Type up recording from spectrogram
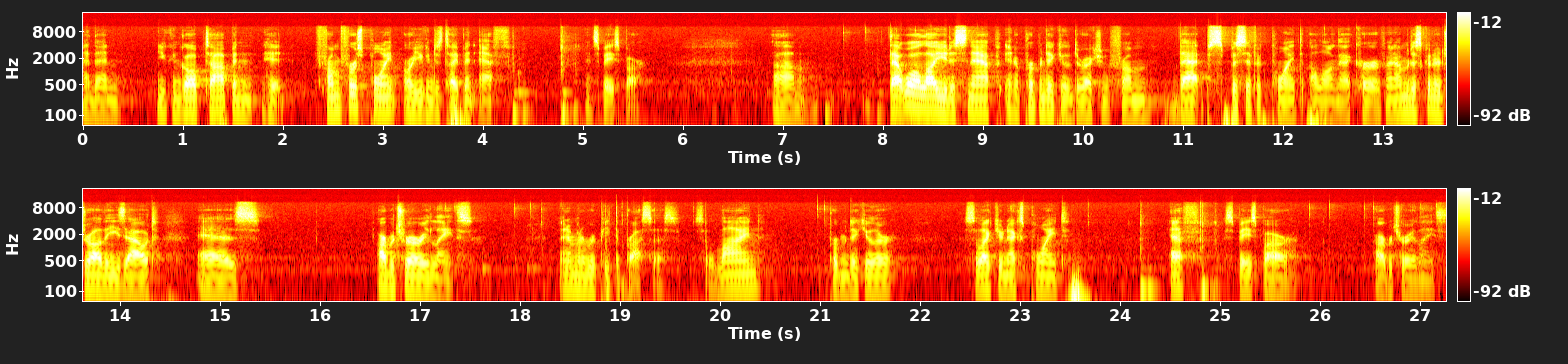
and then you can go up top and hit from first point, or you can just type in F and spacebar. Um, that will allow you to snap in a perpendicular direction from that specific point along that curve. And I'm just going to draw these out as arbitrary lengths. And I'm going to repeat the process. So line, perpendicular, select your next point, F, spacebar, arbitrary length,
